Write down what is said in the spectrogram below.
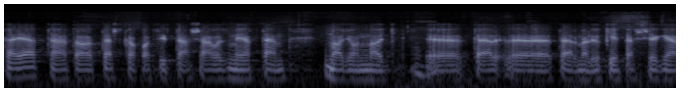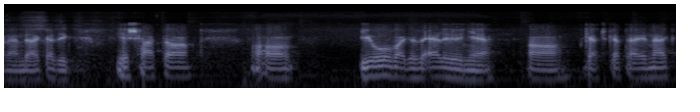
tejet, tehát a testkapacitásához mértem nagyon nagy ter, termelőképességgel rendelkezik. És hát a, a jó vagy az előnye a kecsketejnek,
